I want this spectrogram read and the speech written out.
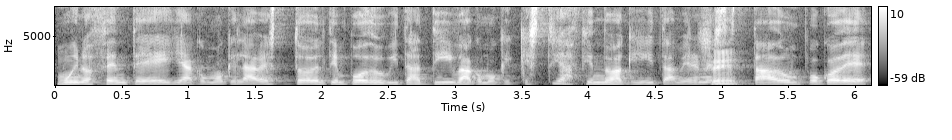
muy inocente ella, como que la ves todo el tiempo dubitativa, como que ¿qué estoy haciendo aquí? También en Sí. ese estado un poco de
